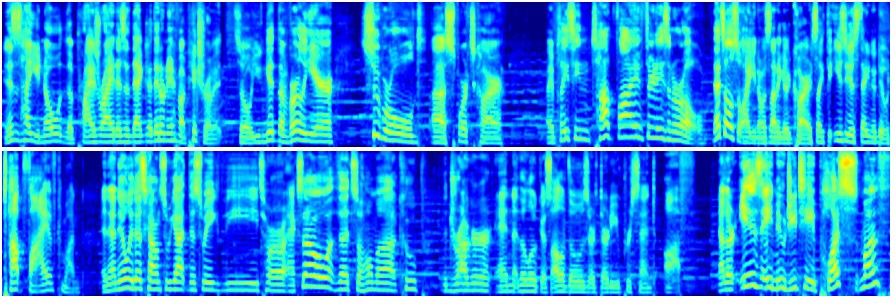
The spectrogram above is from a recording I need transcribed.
And this is how you know the prize ride isn't that good. They don't even have a picture of it. So you can get the Verlier super old uh, sports car by placing top five three days in a row. That's also how you know it's not a good car. It's like the easiest thing to do. Top five, come on. And then the only discounts we got this week, the Torero XO, the Tahoma Coupe, the Draugur, and the Locust. All of those are 30% off. Now there is a new GTA Plus month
